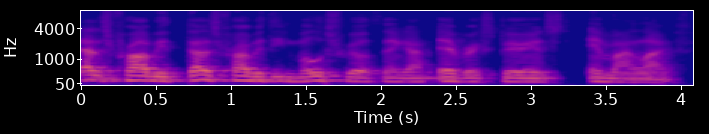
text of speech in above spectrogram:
That is probably that is probably the most real thing I've ever experienced in my life.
